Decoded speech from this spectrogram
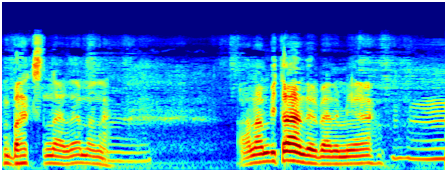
Baksınlar değil mi ana? Hmm. Anam bir tanedir benim ya. Hmm.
